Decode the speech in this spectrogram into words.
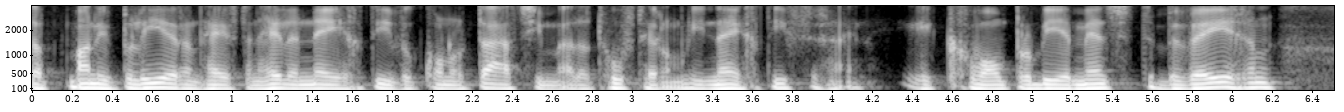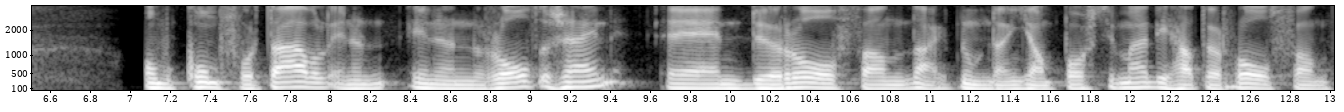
Dat manipuleren heeft een hele negatieve connotatie, maar dat hoeft helemaal niet negatief te zijn. Ik gewoon probeer mensen te bewegen om comfortabel in een, in een rol te zijn. En de rol van, nou ik noem dan Jan Postuma, die had de rol van,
